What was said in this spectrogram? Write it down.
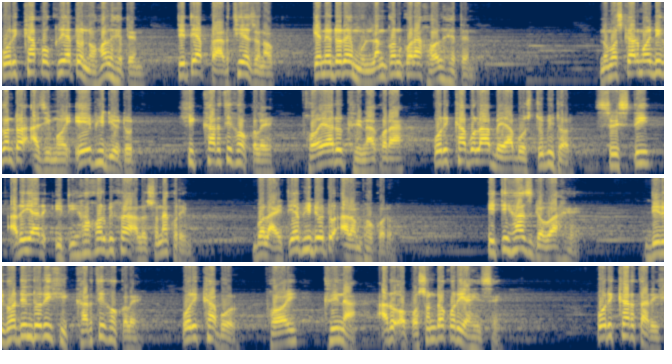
পৰীক্ষা প্ৰক্ৰিয়াটো নহ'লহেঁতেন তেতিয়া প্ৰাৰ্থী এজনক কেনেদৰে মূল্যাংকন কৰা হ'লহেঁতেন? নমস্কাৰ মই দিগন্ত। আজি মই এই ভিডিঅ'টোত শিক্ষাৰ্থীসকলে ভয় আৰু ঘৃণা কৰা পৰীক্ষা বোলা বেয়া বস্তুবিধৰ সৃষ্টি আৰু ইয়াৰ ইতিহাসৰ বিষয়ে আলোচনা কৰিম। ব'লা এতিয়া ভিডিঅ'টো আৰম্ভ কৰোঁ। ইতিহাস গৱাহে। দীৰ্ঘদিন ধৰি শিক্ষাৰ্থীসকলে পৰীক্ষাবোৰ ভয় ঘৃণা আৰু অপচন্দ কৰি আহিছে। পৰীক্ষাৰ তাৰিখ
